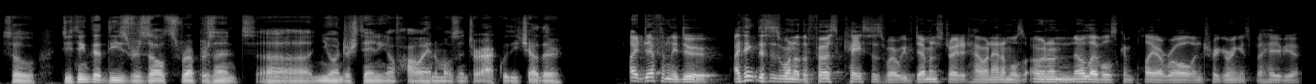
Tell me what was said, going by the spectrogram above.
So, do you think that these results represent a new understanding of how animals interact with each other? I definitely do. I think this is one of the first cases where we've demonstrated how an animal's own NO levels can play a role in triggering its behavior.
